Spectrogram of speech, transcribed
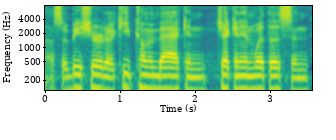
Uh, so be sure to keep coming back and checking in with us. And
